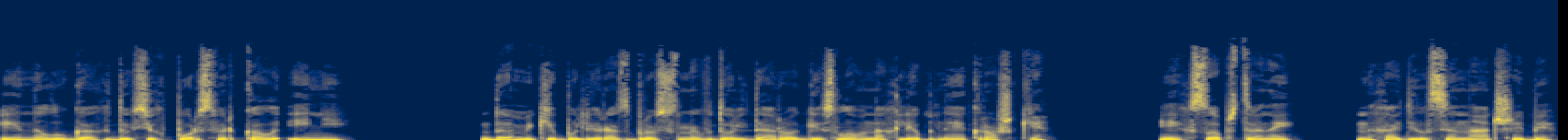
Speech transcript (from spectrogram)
и на лугах до сих пор сверкал иней. Домики были разбросаны вдоль дороги, словно хлебные крошки. Их собственный находился на отшибе.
